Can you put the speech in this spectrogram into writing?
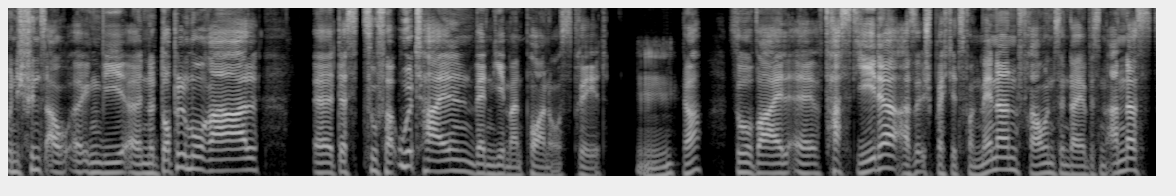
Und ich finde es auch irgendwie äh, eine Doppelmoral, äh, das zu verurteilen, wenn jemand Pornos dreht. Mhm. So, weil äh, fast jeder, also ich spreche jetzt von Männern, Frauen sind da ja ein bisschen anders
